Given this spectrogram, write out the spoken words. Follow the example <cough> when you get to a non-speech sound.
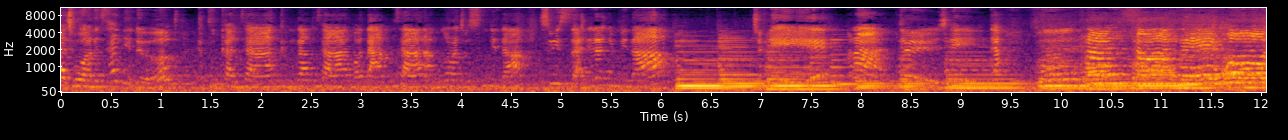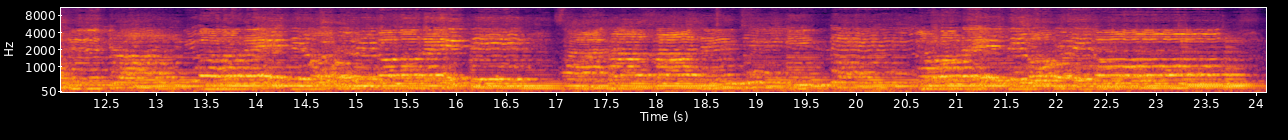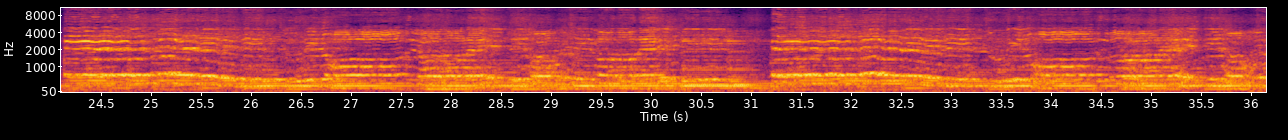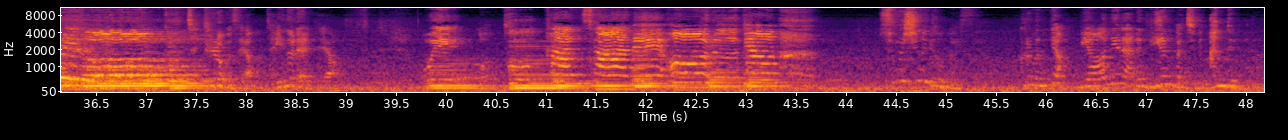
내가 좋아하는 산 이름 네, 북한산, 금강산, 뭐 남산 아무거나 좋습니다. 스위스 아리랑입니다. 준비 자이 노래 할 때요. 왜 뭐, 북한 산에 오르면 숨을 쉬는 경우가 있어요. 그러면요 면이라는 니은 받침이 안 됩니다.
